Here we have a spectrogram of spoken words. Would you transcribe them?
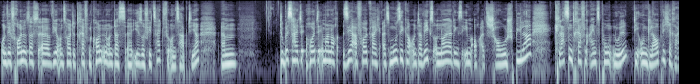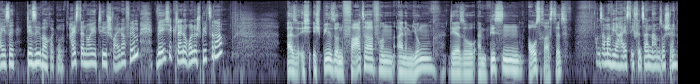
Und wir freuen uns, dass äh, wir uns heute treffen konnten und dass äh, ihr so viel Zeit für uns habt hier. Ähm, Du bist halt heute immer noch sehr erfolgreich als Musiker unterwegs und neuerdings eben auch als Schauspieler. Klassentreffen 1.0, die unglaubliche Reise der Silberrücken, heißt der neue Till Schweiger Film. Welche kleine Rolle spielst du da? Also ich, ich spiele so einen Vater von einem Jungen, der so ein bisschen ausrastet. Komm, sag mal, wie er heißt. Ich finde seinen Namen so schön.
